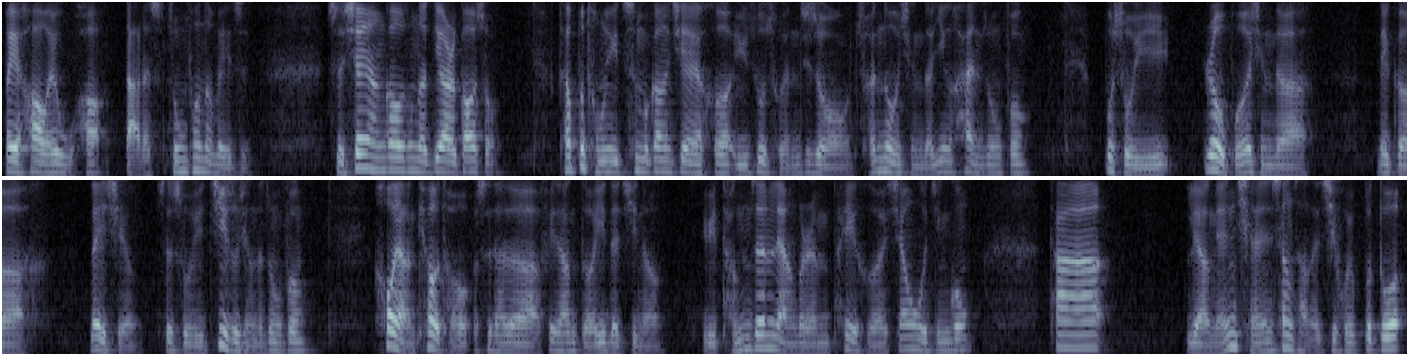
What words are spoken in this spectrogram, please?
背号为五号，打的是中锋的位置，是襄阳高中的第二高手。他不同于赤木刚宪和宇柱纯这种传统型的硬汉中锋，不属于肉搏型的那个类型，是属于技术型的中锋。后仰跳投是他的非常得意的技能，与藤真两个人配合相互进攻。他两年前上场的机会不多，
